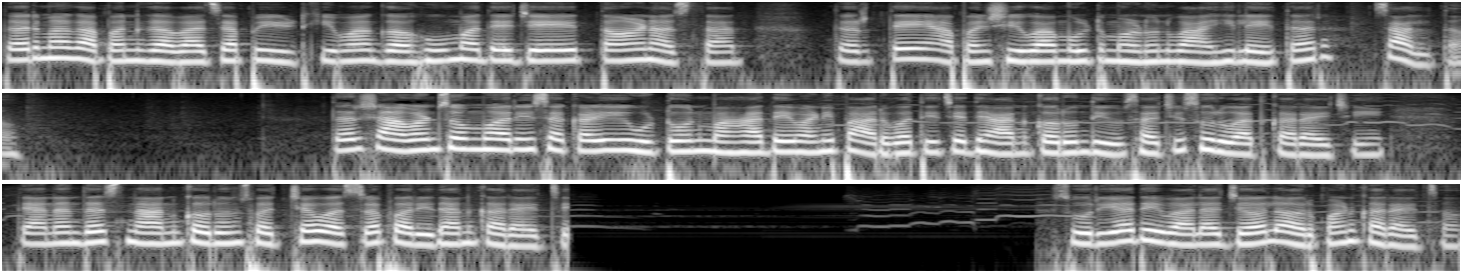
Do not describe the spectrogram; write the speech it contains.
तर मग आपण गव्हाचा पीठ किंवा गहूमध्ये जे तण असतात तर ते आपण शिवामूठ म्हणून वाहिले तर चालतं. तर श्रावण सोमवारी सकाळी उठून महादेव आणि पार्वतीचे ध्यान करून दिवसाची सुरुवात करायची. त्यानंतर स्नान करून स्वच्छ वस्त्र परिधान करायचे. सूर्यदेवाला जल अर्पण करायचं.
